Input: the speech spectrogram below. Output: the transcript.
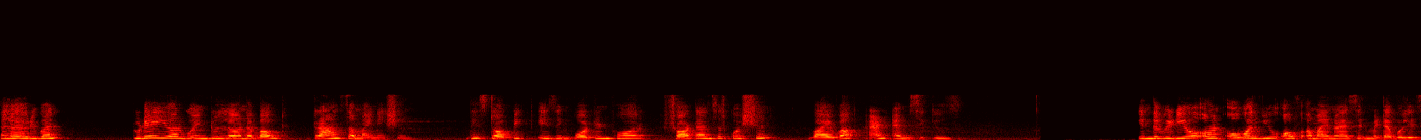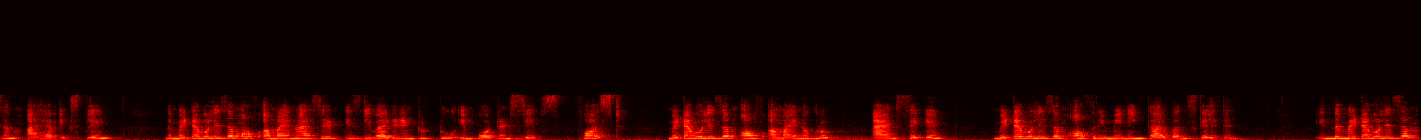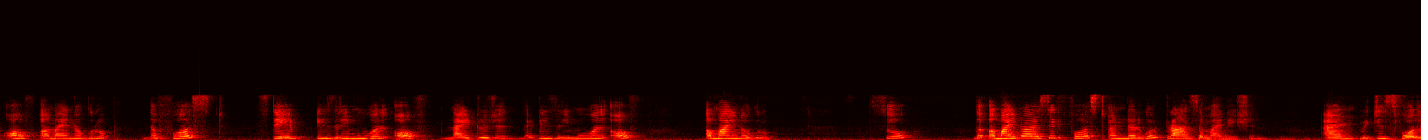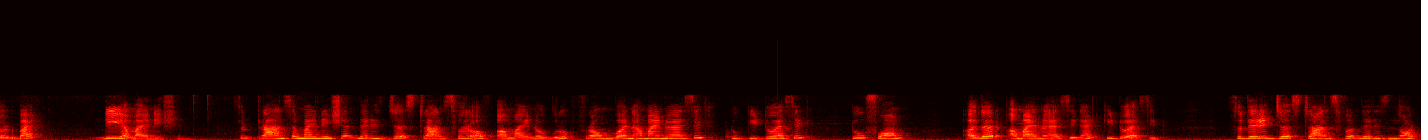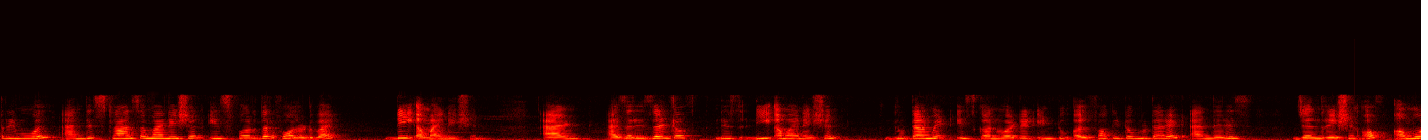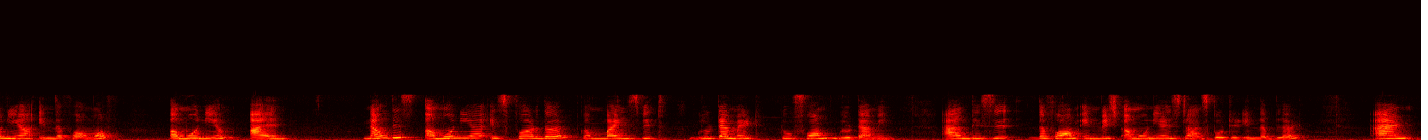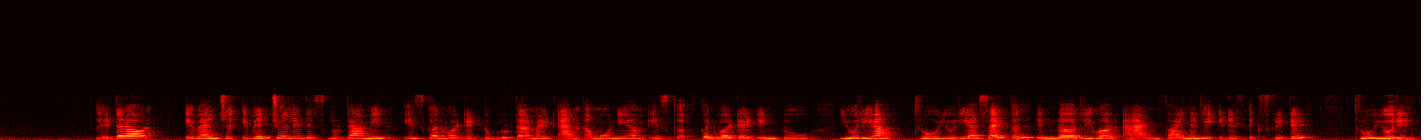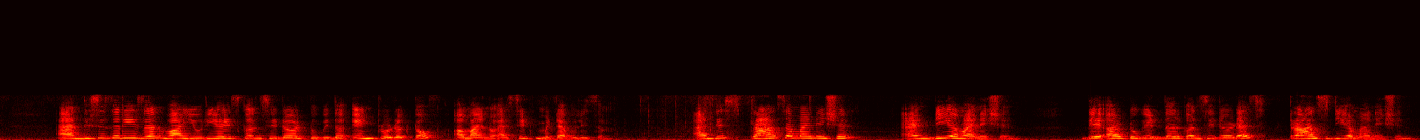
Hello everyone. Today you are going to learn about transamination. This topic is important for short answer question, Viva and MCQs. In the video on overview of amino acid metabolism, I have explained the metabolism of amino acid is divided into two important steps. First, metabolism of amino group and second, metabolism of remaining carbon skeleton. In the metabolism of amino group, the first step is removal of nitrogen that is removal of amino group. So the amino acid first undergo transamination and which is followed by deamination. So transamination there is just transfer of amino group from one amino acid to keto acid to form other amino acid and keto acid. So there is just transfer, there is not removal and this transamination is further followed by deamination. And as a result of this deamination, glutamate is converted into alpha ketoglutarate and there is generation of ammonia in the form of ammonium ion. Now this ammonia is further combines with glutamate to form glutamine and this is the form in which ammonia is transported in the blood and later on eventually, eventually this glutamine is converted to glutamate and ammonium is converted into urea through urea cycle in the liver and finally it is excreted through urine. And this is the reason why urea is considered to be the end product of amino acid metabolism. And this transamination and deamination they are together considered as transdeamination.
